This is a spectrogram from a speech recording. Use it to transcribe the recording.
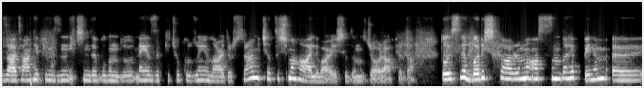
zaten hepimizin içinde bulunduğu ne yazık ki çok uzun yıllardır süren bir çatışma hali var yaşadığımız coğrafyada. Dolayısıyla barış kavramı aslında hep benim e,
